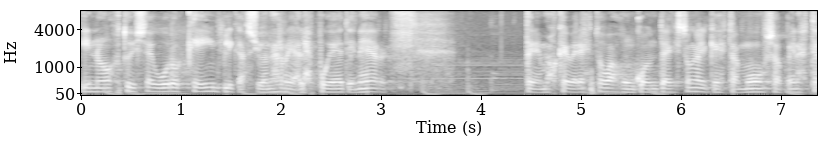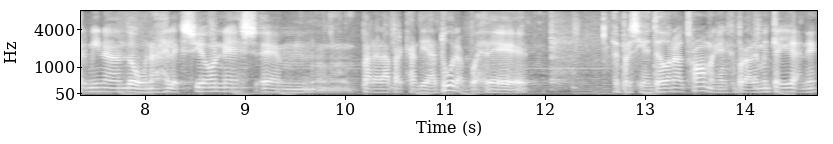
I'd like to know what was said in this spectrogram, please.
y no estoy seguro qué implicaciones reales puede tener. Tenemos que ver esto bajo un contexto en el que estamos apenas terminando unas elecciones eh, para la precandidatura pues de el presidente Donald Trump, en el que probablemente él gane,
